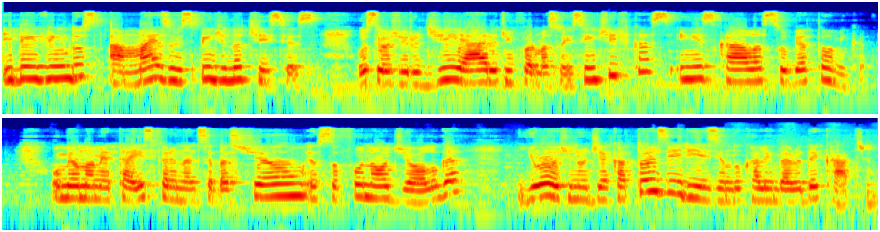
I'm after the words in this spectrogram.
e bem-vindos a mais um Spin de Notícias, o seu giro diário de informações científicas em escala subatômica. O meu nome é Thaís Fernandes Sebastião, eu sou fonoaudióloga e hoje, no dia 14 Irisian do calendário Decatrium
